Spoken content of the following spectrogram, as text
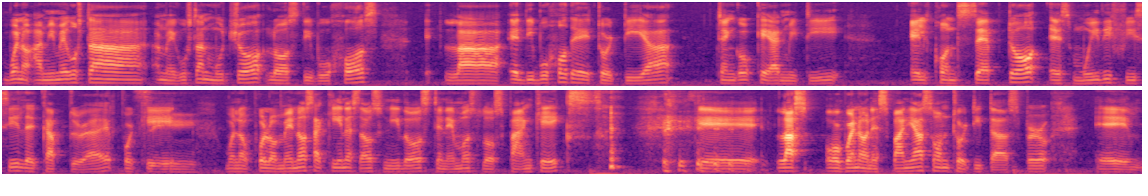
bueno, a mí me gusta, me gustan mucho los dibujos. La, el dibujo de tortilla, tengo que admitir, el concepto es muy difícil de capturar porque Sí. bueno, por lo menos aquí en Estados Unidos tenemos los pancakes. que las, o bueno, en España son tortitas, pero eh,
